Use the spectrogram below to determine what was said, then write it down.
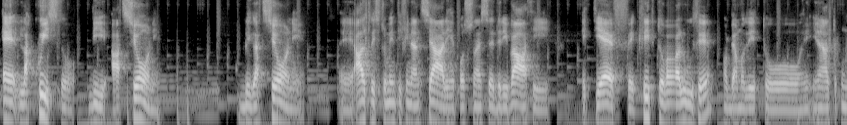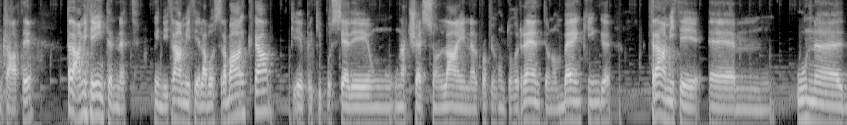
è l'acquisto di azioni, obbligazioni, eh, altri strumenti finanziari che possono essere derivati, ETF, criptovalute, come abbiamo detto in altre puntate, tramite internet, quindi tramite la vostra banca, che per chi possiede un, un, accesso online al proprio conto corrente, un home banking, tramite ehm, un,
